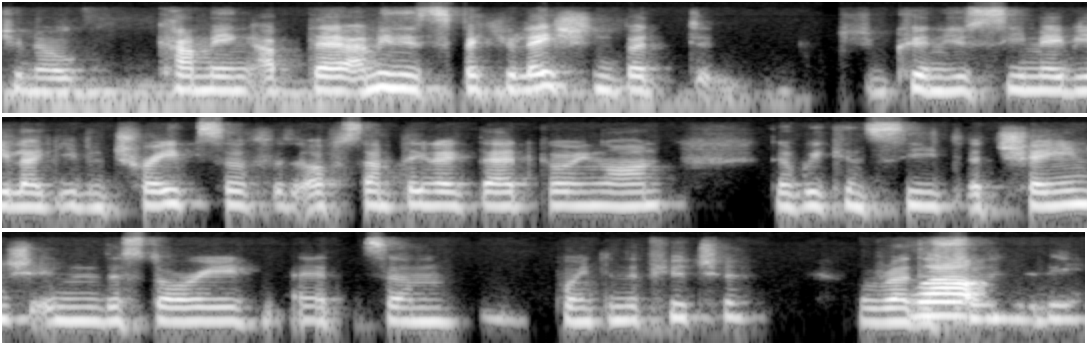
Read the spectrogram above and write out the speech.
you know, coming up there? I mean, it's speculation, but can you see maybe like even traits of, of something like that going on? That we can see a change in the story at some point in the future? Or rather Well, soon, maybe?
